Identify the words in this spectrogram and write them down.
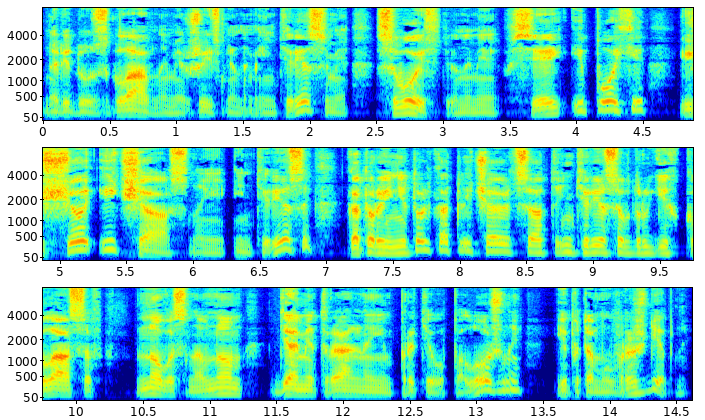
наряду с главными жизненными интересами, свойственными всей эпохи, еще и частные интересы, которые не только отличаются от интересов других классов, но в основном диаметрально им противоположны и потому враждебны.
